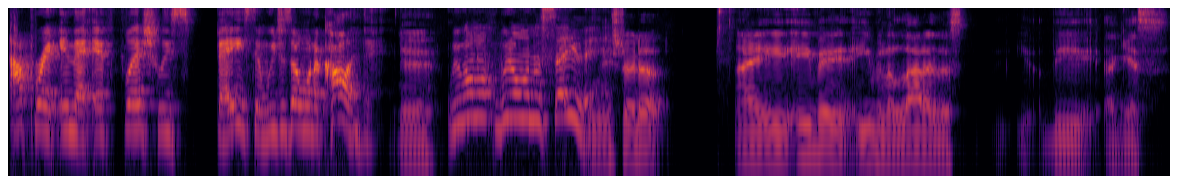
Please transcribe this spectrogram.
operate in that fleshly space and we just don't want to call it that. Yeah. We want we don't want to say that. Yeah, straight up. I even even a lot of this the I guess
